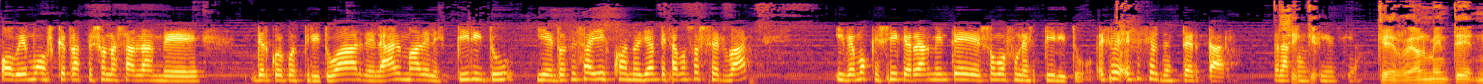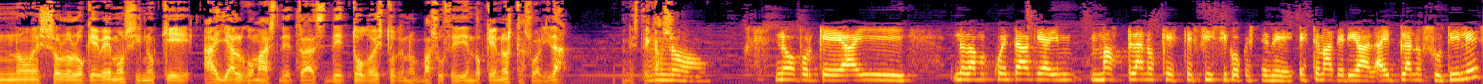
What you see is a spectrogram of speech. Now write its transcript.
o vemos que otras personas hablan de, del cuerpo espiritual, del alma, del espíritu y entonces ahí es cuando ya empezamos a observar y vemos que sí, que realmente somos un espíritu. Ese es el despertar de la conciencia. Que, realmente no es solo lo que vemos, sino que hay algo más detrás de todo esto que nos va sucediendo, que no es casualidad, en este caso. No, no, porque hay nos damos cuenta que hay más planos que este físico que se ve, este material. Hay planos sutiles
